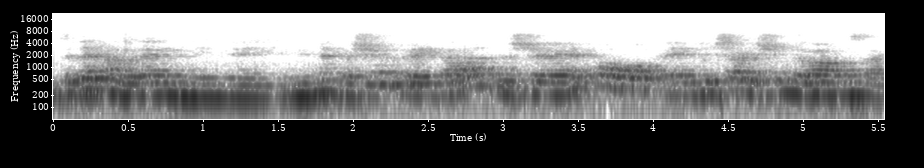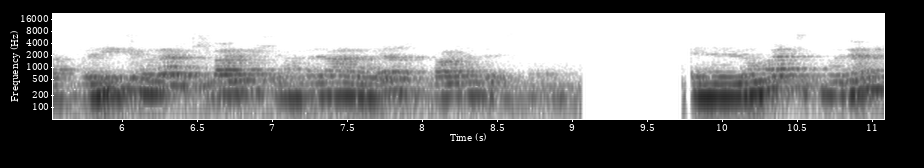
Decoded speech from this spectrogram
זה דרך המודל עם מבנה פשוט, והיתרון זה שאין פה דרישה לשום דבר נוסף. בניתי מודל, קיבלתי כמתנה על הדרך כבר את. לעומת מודל,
